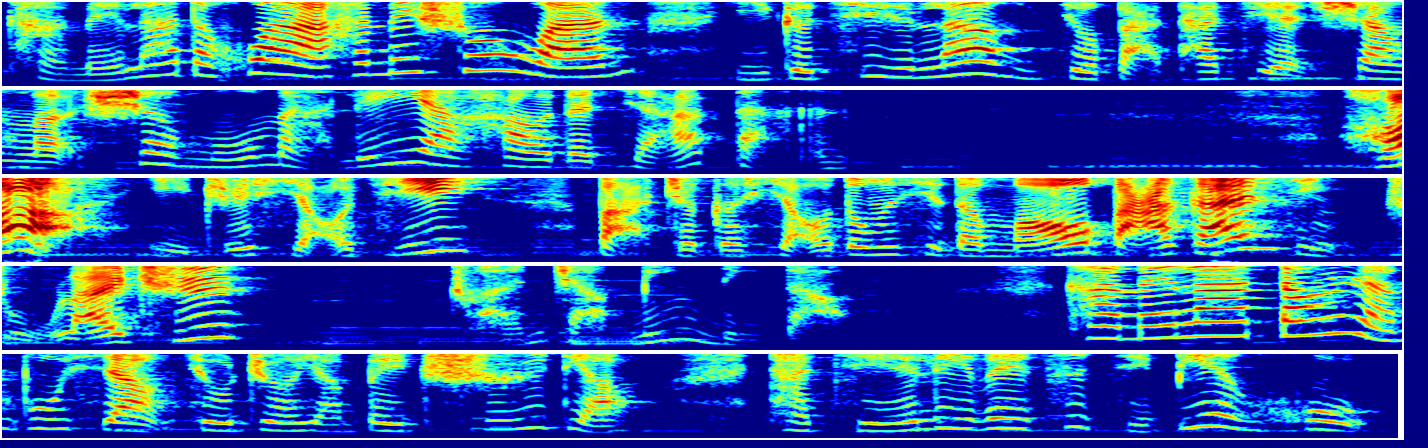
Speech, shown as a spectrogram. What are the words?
卡梅拉的话还没说完，一个巨浪就把它卷上了圣母玛利亚号的甲板。哈！一只小鸡，把这个小东西的毛拔干净，煮来吃。船长命令道。卡梅拉当然不想就这样被吃掉，他竭力为自己辩护。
